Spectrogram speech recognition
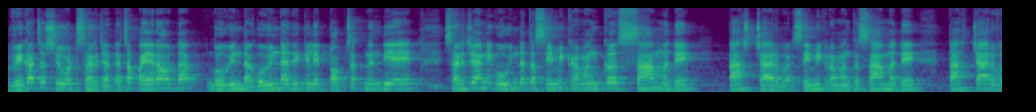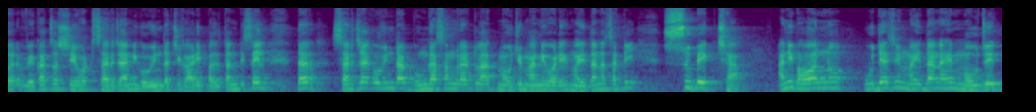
वेगाचा शेवट सर्जा. त्याचा पैरा होता गोविंदा. गोविंदा देखील एक टॉपचाच नंदी आहे. सर्जा आणि गोविंदाचा सेमी क्रमांक सहामध्ये तास चारवर सेमी क्रमांक सहामध्ये तास चारवर वेगाचा शेवट सर्जा आणि गोविंदाची गाडी पलताना दिसेल. तर सर्जा गोविंदा भुंगा सम्राटला मौजे मानेवाडी मैदानासाठी शुभेच्छा. आणि भावांनो उद्या जे मैदान आहे मौजे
